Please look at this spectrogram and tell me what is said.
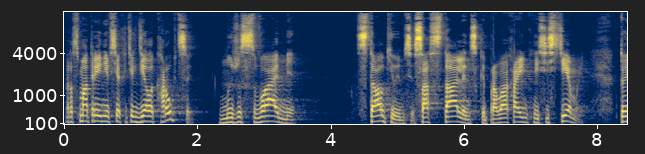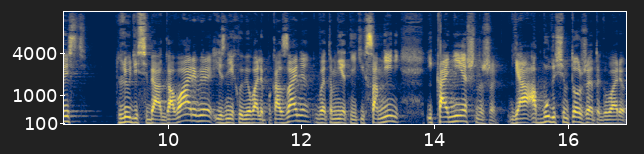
рассмотрения всех этих дел о коррупции – мы же с вами сталкиваемся со сталинской правоохранительной системой. То есть люди себя оговаривали, из них выбивали показания, в этом нет никаких сомнений. И, конечно же, я о будущем тоже это говорю,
